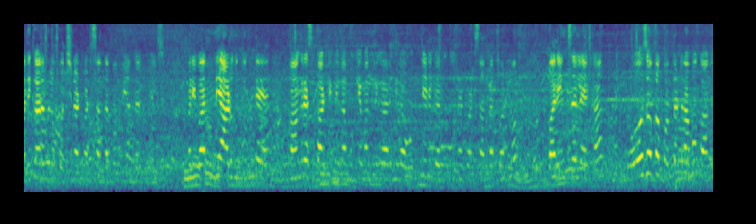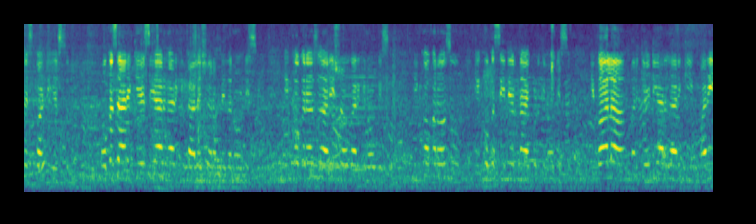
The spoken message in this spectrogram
అధికారంలోకి వచ్చినటువంటి సందర్భం మీ అందరికీ తెలుసు. మరి ఇవన్నీ అడుగుతుంటే కాంగ్రెస్ పార్టీ మీద ముఖ్యమంత్రి గారి మీద ఒత్తిడి పెరుగుతున్నటువంటి సందర్భంలో భరించలేక రోజు ఒక కొత్త డ్రామా కాంగ్రెస్ పార్టీ చేస్తుంది. ఒకసారి కేసీఆర్ గారికి కాళేశ్వరం మీద నోటీసు. ఇంకొక రోజు హరీష్ రావు గారికి నోటీసు. ఇంకొక రోజు ఇంకొక సీనియర్ నాయకుడికి నోటీసు. ఇవాళ మరి కేటీఆర్ గారికి మరి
